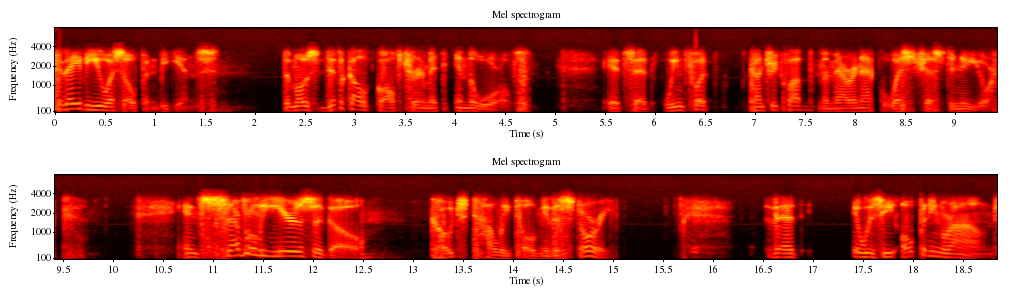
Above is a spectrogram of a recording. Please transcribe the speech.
Today, the U.S. Open begins, the most difficult golf tournament in the world. It's at Winged Foot Country Club, Mamaroneck, Westchester, New York. And several years ago, Coach Tully told me this story that it was the opening round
